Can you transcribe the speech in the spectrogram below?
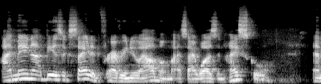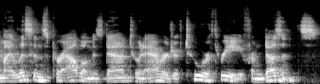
I may not be as excited for every new album as I was in high school, and my listens per album is down to an average of two or three from dozens.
